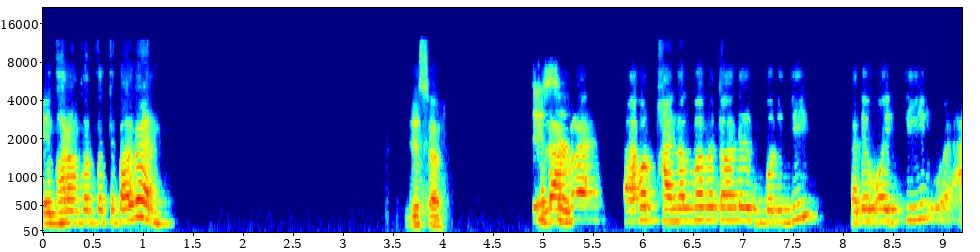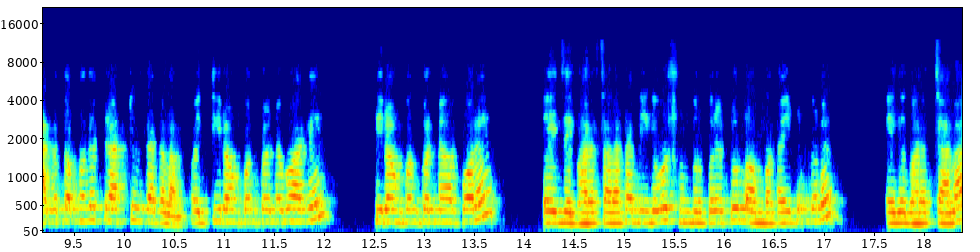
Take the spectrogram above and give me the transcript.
এই ঘর অঙ্কন করতে পারবেন? জি স্যার। তাহলে আমরা এখন ফাইনাল ভাবে তাহলে বলে দিই তাহলে ওই তীর ওই আগে তো আপনাদের প্র্যাকটিস দেখালাম ওই তীর অঙ্কন করে নেব আগে। তীর অঙ্কন করে নেওয়ার পরে এই যে ঘরের চালাটা দিয়ে দেবো সুন্দর করে একটু লম্বা টাইপের করে। এই যে ঘরের চালা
